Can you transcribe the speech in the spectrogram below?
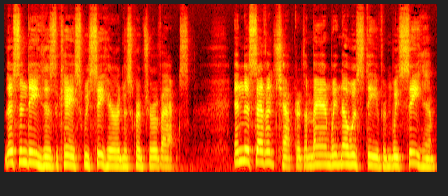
This indeed is the case we see here in the scripture of Acts. In the seventh chapter, the man we know as Stephen, we see him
